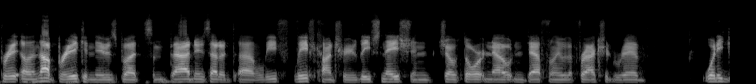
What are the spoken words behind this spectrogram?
bre- uh, not breaking news, but some bad news out of uh, Leaf Leaf Country, Leafs Nation. Joe Thornton out and definitely with a fractured rib. When he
